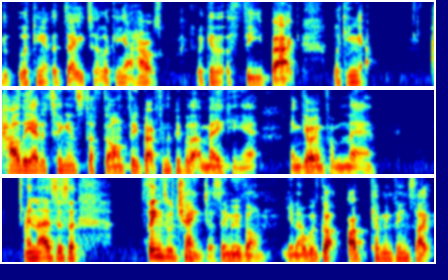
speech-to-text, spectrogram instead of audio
to be looking at the data, looking at how it's looking at the feedback, looking at how the editing and stuff gone, feedback from the people that are making it, and going from there. And as just said, things will change as they move on. You know, we've got upcoming things like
